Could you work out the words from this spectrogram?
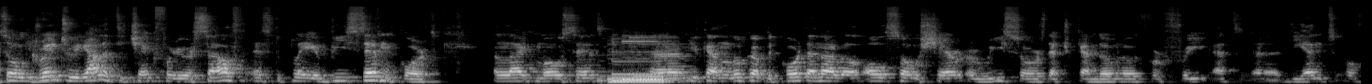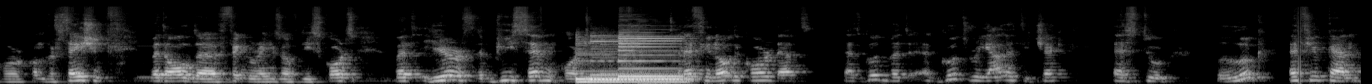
So a great reality check for yourself is to play a B7 chord. And like Mo said, um, you can look up the chord, and I will also share a resource that you can download for free at uh, the end of our conversation with all the fingerings of these chords but here's the B7 chord. And if you know the chord, that's that's good. But a good reality check is to look if you can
